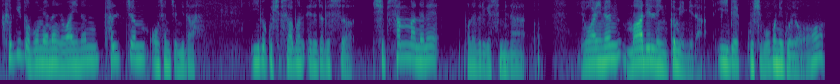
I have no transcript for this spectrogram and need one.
크기도 보면은 이 아이는 8.5cm입니다. 294번 엘리자베스 13만원에 보내드리겠습니다. 요 아이는 마릴린 금입니다. 295번이고요.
